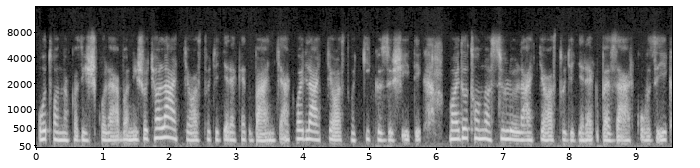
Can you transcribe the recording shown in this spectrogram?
ott vannak az iskolában is, hogyha látja azt, hogy a gyereket bántják, vagy látja azt, hogy kiközösítik, majd otthon a szülő látja azt, hogy a gyerek bezárkózik,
